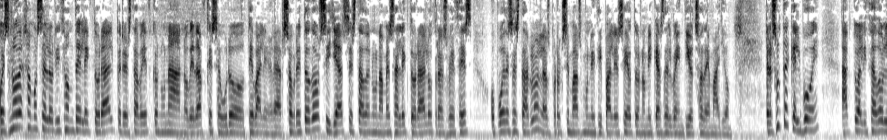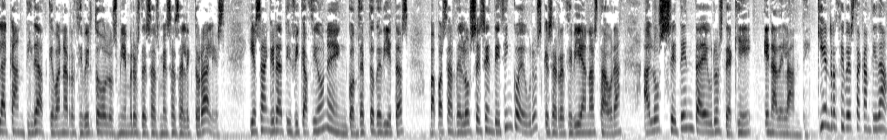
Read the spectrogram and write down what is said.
Pues no dejamos el horizonte electoral, pero esta vez con una novedad que seguro te va a alegrar, sobre todo si ya has estado en una mesa electoral otras veces o puedes estarlo en las próximas municipales y autonómicas del 28 de mayo. Resulta que el BOE ha actualizado la cantidad que van a recibir todos los miembros de esas mesas electorales y esa gratificación en concepto de dietas va a pasar de los 65 euros que se recibían hasta ahora a los 70 euros de aquí en adelante. ¿Quién recibe esta cantidad?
